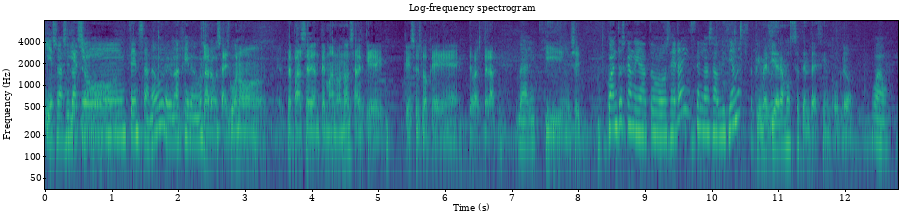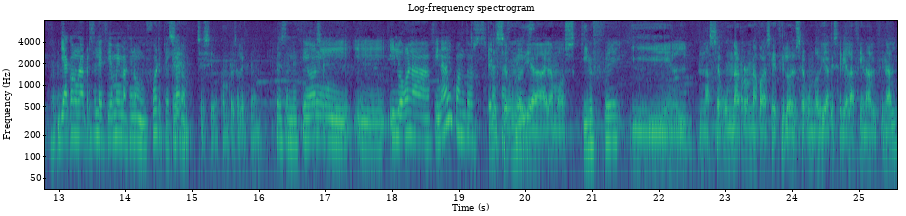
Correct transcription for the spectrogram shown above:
Y es una situación eso- tensa, ¿no? Me imagino. Claro, o sea, es bueno prepararse de antemano, ¿no? Saber que, que eso es lo que te va a esperar. Vale. Y sí, ¿Cuántos candidatos erais en las audiciones? el primer día éramos 75, creo. Wow. Ya con una preselección me imagino muy fuerte, claro. Sí, sí, sí, con preselección. Preselección y, y, y luego la final, ¿cuántos El segundo día éramos 15 y en la segunda ronda, por así decirlo, del segundo día, que sería la final final,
